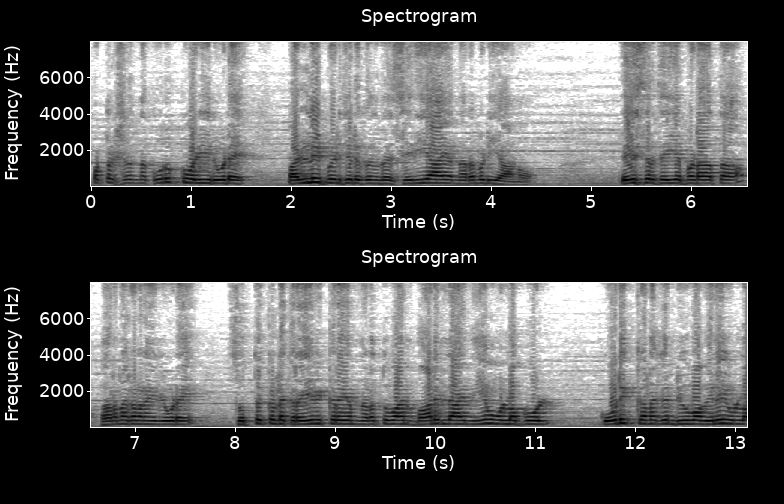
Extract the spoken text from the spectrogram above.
പ്രൊട്ടക്ഷൻ എന്ന കുറുക്കു വഴിയിലൂടെ പള്ളി പിടിച്ചെടുക്കുന്നത് ശരിയായ നടപടിയാണോ? രജിസ്റ്റർ ചെയ്യപ്പെടാത്ത ഭരണഘടനയിലൂടെ സ്വത്തുക്കളുടെ ക്രയവിക്രയം നടത്തുവാൻ പാടില്ല നിയമമുള്ളപ്പോൾ കോടിക്കണക്കിന് രൂപ വിലയുള്ള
